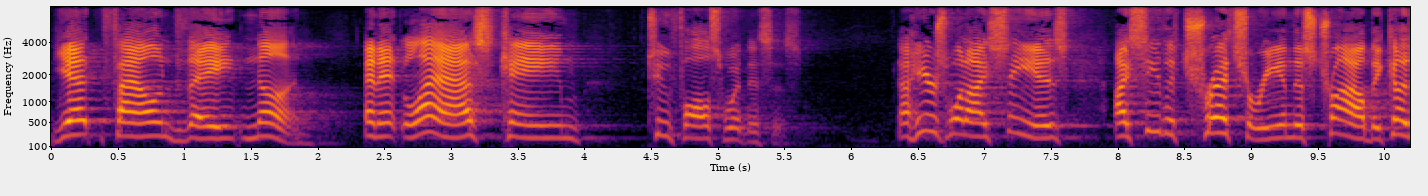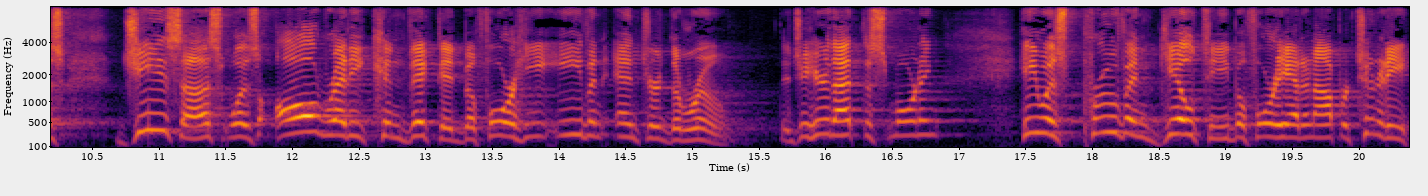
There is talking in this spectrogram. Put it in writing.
yet found they none. And at last came two false witnesses. Now here's what I see is I see the treachery in this trial because Jesus was already convicted before he even entered the room. Did you hear that this morning? He was proven guilty before he had an opportunity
